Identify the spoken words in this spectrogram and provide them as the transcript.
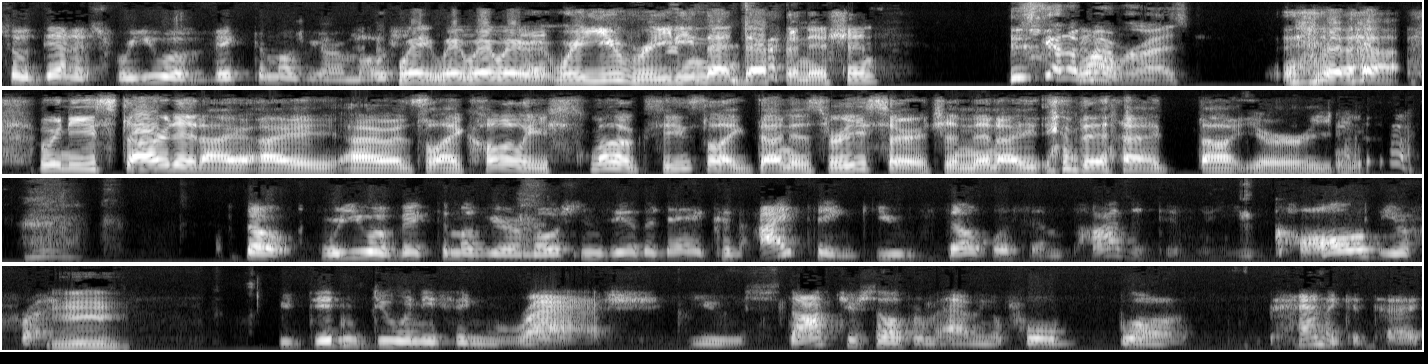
So, Dennis, were you a victim of your emotions? Wait, wait, wait, wait, wait. Were you reading that definition? He's got it No. memorized. when you started, I, I I was like, "Holy smokes, he's like done his research," and then I then I thought you were reading it. So, were you a victim of your emotions the other day? Because I think you dealt with them positively. You called your friend. Mm. You didn't do anything rash. You stopped yourself from having a full blown panic attack.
